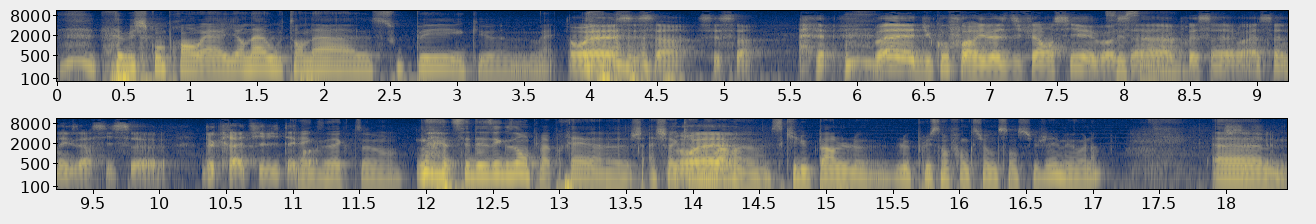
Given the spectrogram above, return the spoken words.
mais je comprends, ouais. Il y en a où t'en as soupé et que. Ouais. Ouais, c'est ça, c'est ça. ouais, du coup, faut arriver à se différencier. bah, C'est ça- ça. Après, ouais, c'est un exercice euh, de créativité. Quoi. Exactement. c'est des exemples après, euh, à chacun Ouais. de voir euh, ce qui lui parle le, le plus en fonction de son sujet, mais voilà. Euh,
